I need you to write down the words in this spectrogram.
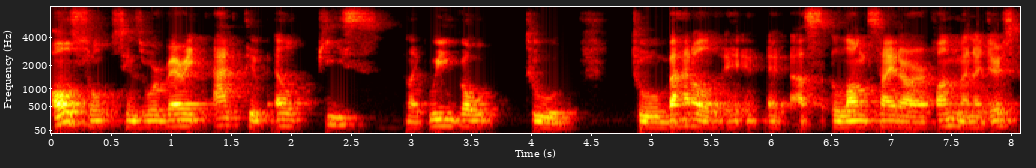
also, since we're very active LPs, like we go to to battle eh, eh, as alongside our fund managers,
